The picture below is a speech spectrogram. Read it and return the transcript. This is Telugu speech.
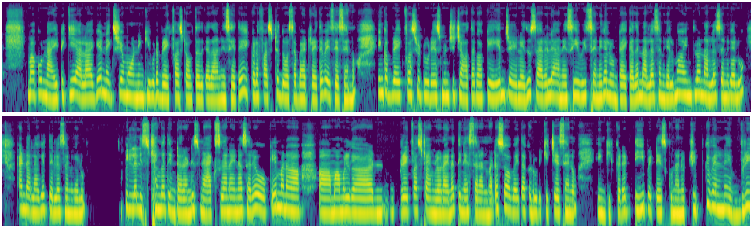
మాకు నైట్కి అలాగే నెక్స్ట్ డే మార్నింగ్కి కూడా బ్రేక్ఫాస్ట్ అవుతుంది కదా అనేసి అయితే ఇక్కడ ఫస్ట్ దోశ బ్యాటర్ అయితే వేసేసాను. ఇంకా బ్రేక్ఫాస్ట్ టూ డేస్ నుంచి చాతగాక ఏం చేయలేదు. సరేలే అనేసి ఇవి శనగలు ఉంటాయి కదా నల్ల శనగలు మా ఇంట్లో నల్ల శనగలు అండ్ అలాగే తెల్ల శనగలు. పిల్లలు ఇష్టంగా తింటారండి. స్నాక్స్గానైనా సరే ఓకే. మన మామూలుగా బ్రేక్ఫాస్ట్ టైంలోనైనా తినేస్తారనమాట సో అవైతే అక్కడ ఉడికిచ్చేసాను. ఇంక ఇక్కడ టీ పెట్టేసుకున్నాను. ట్రిప్కి వెళ్ళిన ఎవ్రీ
